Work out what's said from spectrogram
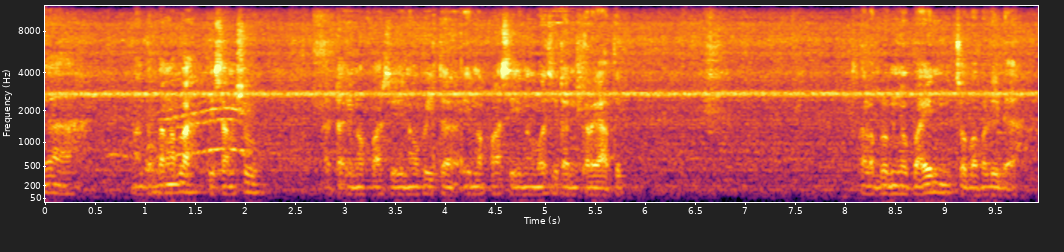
ya mantap banget lah di Samsung. Ada inovasi inovasi dan inovasi inovasi dan kreatif. Kalau belum nyobain coba beli dah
